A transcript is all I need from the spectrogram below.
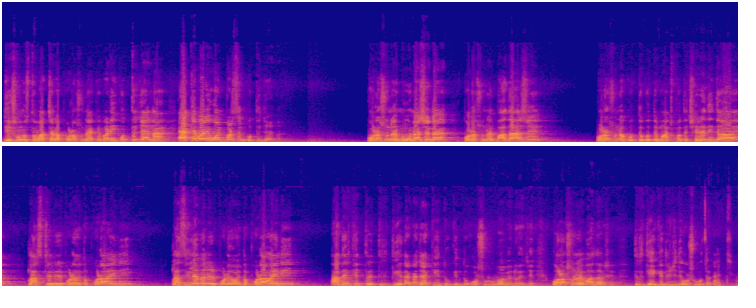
যে সমস্ত বাচ্চারা পড়াশোনা একেবারেই করতে চায় না একেবারে ওয়ান পার্সেন্ট করতে চায় না। পড়াশোনায় মন আসে না, পড়াশোনায় বাধা আসে। পড়াশোনা করতে করতে মাঝপথে ছেড়ে দিতে হয়। ক্লাস টেনের পরে হয়তো পড়া হয়নি। ক্লাস ইলেভেনের পরে হয়তো পড়া হয়নি। তাদের ক্ষেত্রে তৃতীয় দেখা যায় কেতু কিন্তু অশুভভাবে রয়েছে। পড়াশোনায় বাধা আসে। তৃতীয় কেতু যদি অশুভ থাকে। আচ্ছা।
